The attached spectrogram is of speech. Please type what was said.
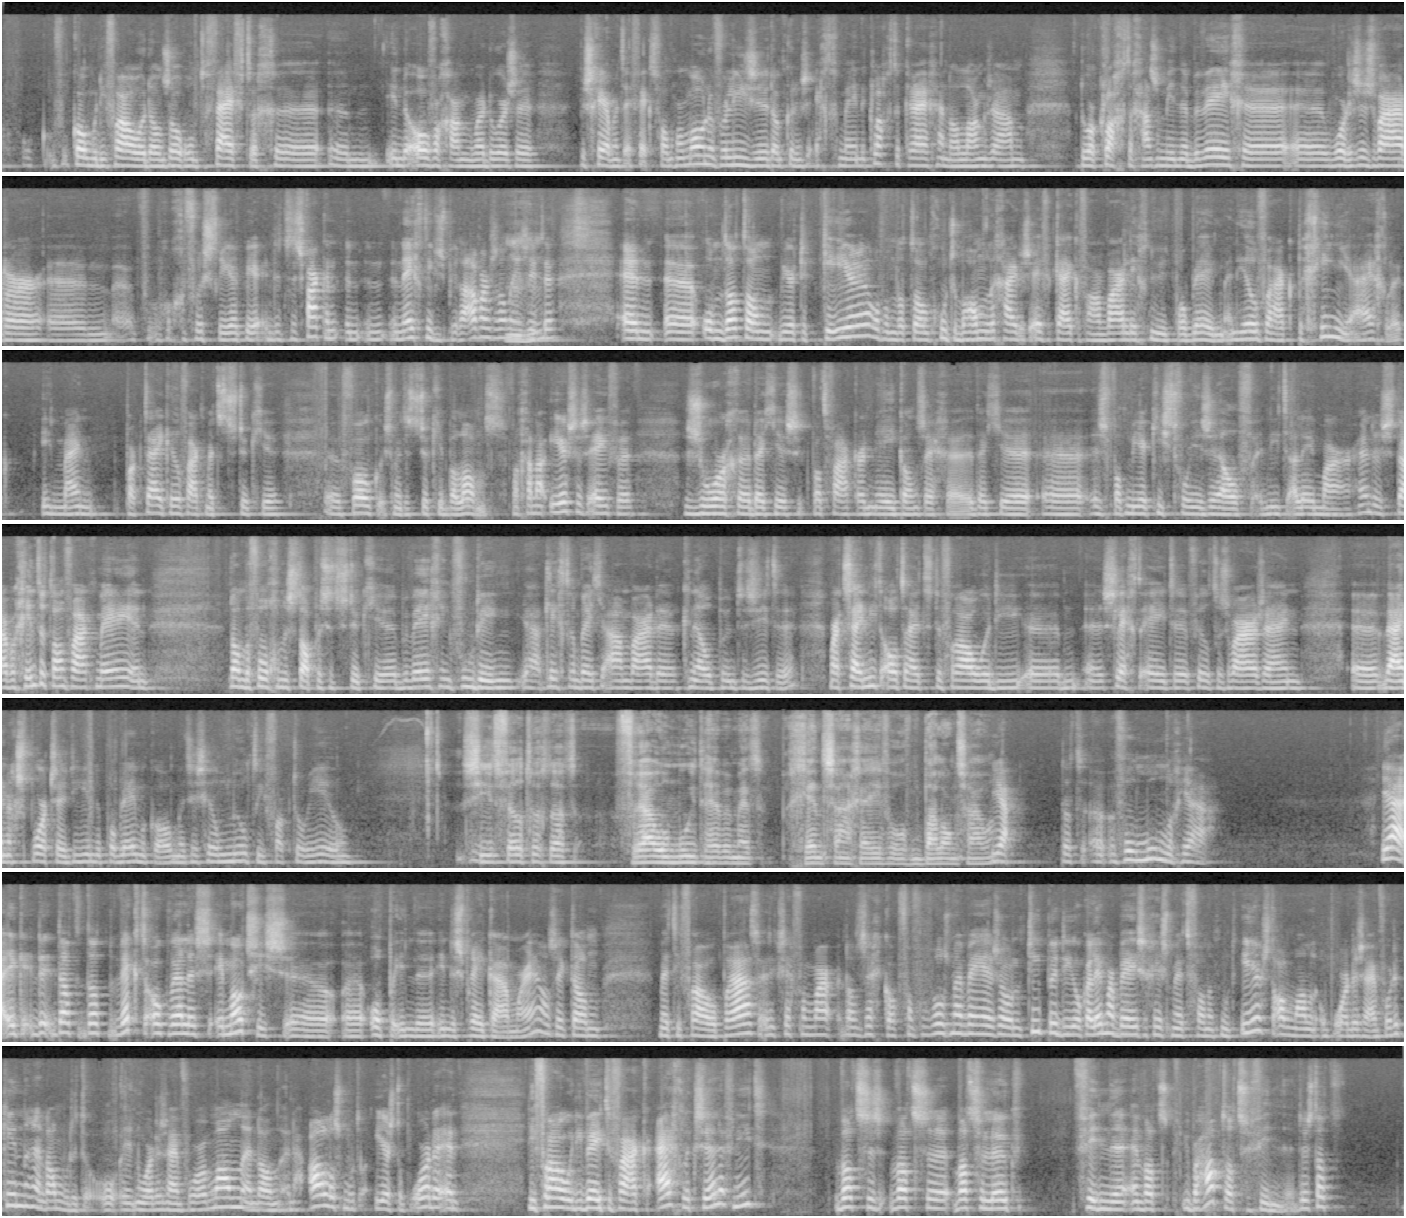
komen die vrouwen dan zo rond de 50 eh, ehm, in de overgang, waardoor ze beschermend effect van hormonen verliezen. Dan kunnen ze echt gemene klachten krijgen en dan langzaam door klachten gaan ze minder bewegen, worden ze zwaarder, ehm, eh, gefrustreerd weer. Het is vaak een, een, een negatieve spiraal waar ze dan in Mhm. zitten. En eh, om dat dan weer te keren, of om dat dan goed te behandelen, ga je dus even kijken van waar ligt nu het probleem. En heel vaak begin je eigenlijk, in mijn praktijk heel vaak met het stukje eh, focus, met het stukje balans. Van ga nou eerst eens even zorgen dat je wat vaker nee kan zeggen. Dat je eh, eens wat meer kiest voor jezelf en niet alleen maar. Hè. Dus daar begint het dan vaak mee. En dan de volgende stap is het stukje beweging, voeding. Ja, het ligt er een beetje aan waar de knelpunten zitten. Maar het zijn niet altijd de vrouwen die ehm, eh, slecht eten, veel te zwaar zijn, eh, weinig sporten, die in de problemen komen. Het is heel multifactorieel. Zie je het veel terug dat vrouwen moeite hebben met grens aangeven of balans houden? Ja, dat eh, volmondig ja. Ja, ik, dat, dat wekt ook wel eens emoties eh, eh, op in de, in de spreekkamer. Hè? Als ik dan met die vrouwen praat en ik zeg van, maar dan zeg ik ook van, volgens mij ben je zo'n type die ook alleen maar bezig is met van, het moet eerst allemaal op orde zijn voor de kinderen en dan moet het in orde zijn voor een man en dan en alles moet eerst op orde. En die vrouwen die weten vaak eigenlijk zelf niet wat ze, wat ze, wat ze leuk vinden en wat überhaupt wat ze vinden. Dus dat,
